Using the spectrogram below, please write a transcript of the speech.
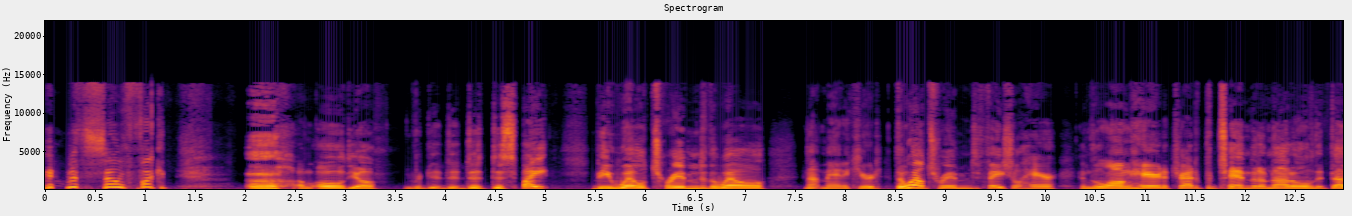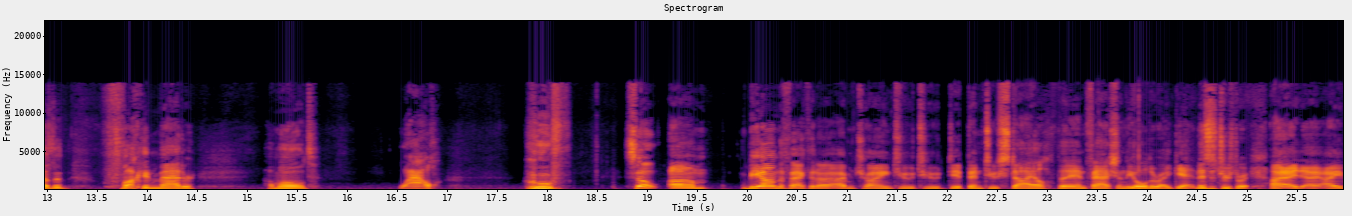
It was so fucking. Ugh, I'm old, d- despite the well trimmed, the well. Not manicured, the well trimmed facial hair and the long hair to try to pretend that I'm not old. It doesn't fucking matter. I'm old. Wow. Hoof. So, um, beyond the fact that I, am trying to to dip into style and fashion the older I get, and this is true story. I, I,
